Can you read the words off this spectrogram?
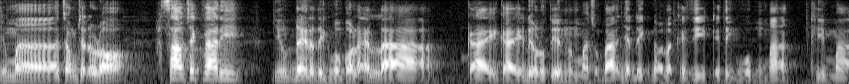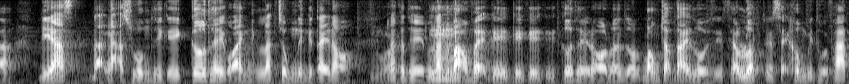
nhưng mà trong trận đấu đó sao check va đi nhưng đây là tình huống có lẽ là cái cái điều đầu tiên mà trọng tài đã nhận định đó là cái gì cái tình huống mà khi mà Diaz đã ngã xuống thì cái cơ thể của anh là chống lên cái tay đó là cơ thể là cái bảo vệ cái cái cái, cái cơ thể đó là do bóng chạm tay rồi thì theo luật thì sẽ không bị thổi phạt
